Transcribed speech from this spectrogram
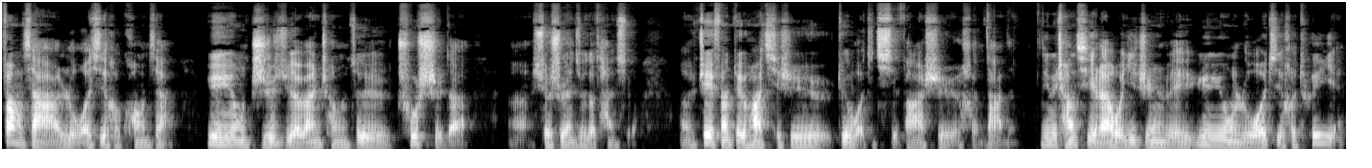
放下逻辑和框架，运用直觉完成最初始的呃学术研究的探索。呃，这番对话其实对我的启发是很大的，因为长期以来我一直认为运用逻辑和推演，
